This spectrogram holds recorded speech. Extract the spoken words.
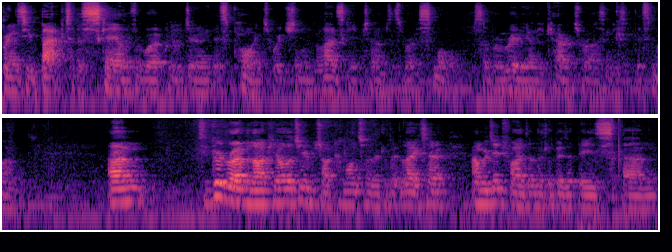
brings you back to the scale of the work we were doing at this point, which in landscape terms is very small. So we're really only characterising it at this moment. Um, it's a good Roman archaeology, which I'll come on to a little bit later. And we did find a little bit of these um,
